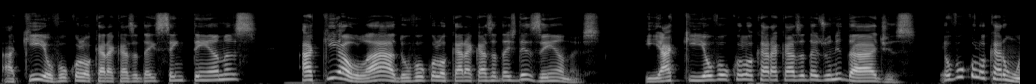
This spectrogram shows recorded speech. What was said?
Aqui, eu vou colocar a casa das centenas. Aqui, ao lado, eu vou colocar a casa das dezenas. E aqui, eu vou colocar a casa das unidades. Eu vou colocar um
